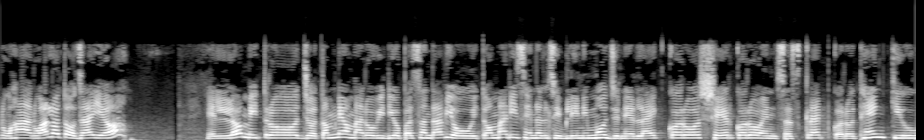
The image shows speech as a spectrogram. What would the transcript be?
હારું હારું હાલો તો જઈએ હેલો મિત્રો, જો તમને અમારો વીડિયો પસંદ આવ્યો હોય તો અમારી ચેનલ સિબલીની મોજને લાઈક કરો, શેર કરો એન્ડ સબસ્ક્રાઇબ કરો. Thank you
